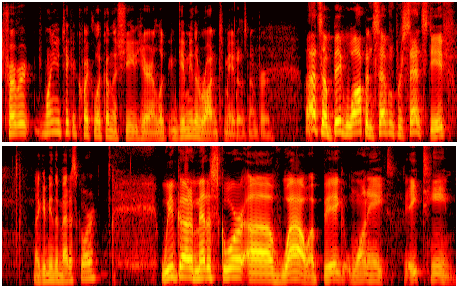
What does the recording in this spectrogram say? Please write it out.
Trevor, why don't you take a quick look on the sheet here and look? Give me the Rotten Tomatoes number. That's a big whopping 7%, Steve. Now give me the Metascore. We've got a Metascore of, wow, a big 1.8, 18.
